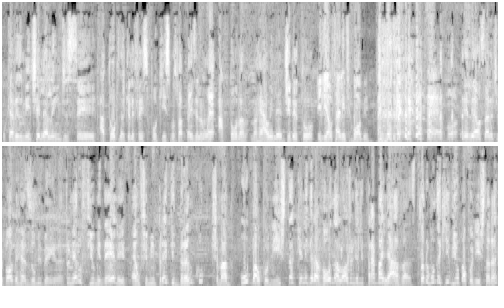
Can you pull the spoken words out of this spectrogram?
O Kevin Smith, ele além de ser ator, apesar que ele fez pouquíssimos papéis, ele não é ator na, na real, ele é diretor. Ele é o Silent Bob. É, boa. Ele é o Silent Bob, resume bem, né? O primeiro filme dele é um filme em preto e branco, chamado O Balconista, que ele gravou na loja onde ele trabalhava. Todo mundo aqui viu o Balconista, né?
